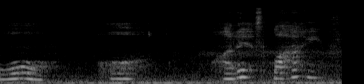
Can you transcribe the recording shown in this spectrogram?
Oh, oh, what is life?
